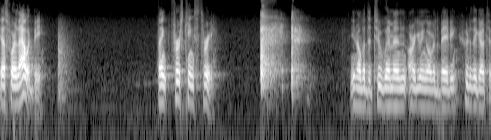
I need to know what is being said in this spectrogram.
Guess where that would be? Think 1 Kings 3. You know, with the two women arguing over the baby, who do they go to?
